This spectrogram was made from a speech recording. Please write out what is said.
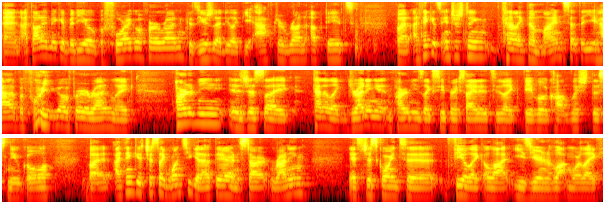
and I thought I'd make a video before I go for a run because usually I do like the after run updates but I think it's interesting kind of like the mindset that you have before you go for a run like part of me is just like kind of like dreading it and part of me is like super excited to like be able to accomplish this new goal. But I think it's just like once you get out there and start running, it's just going to feel like a lot easier and a lot more like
